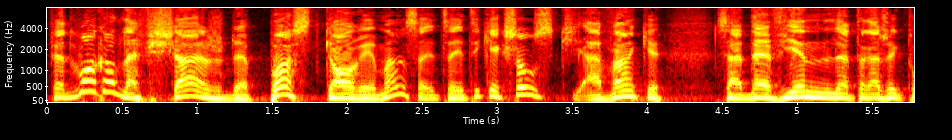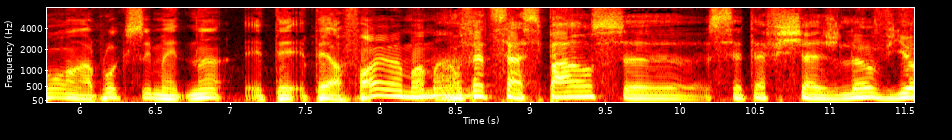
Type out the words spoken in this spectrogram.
Faites-vous encore de l'affichage de poste carrément? Ça, a été quelque chose qui, avant que ça devienne le trajectoire en emploi que c'est maintenant, était, était offert à un moment? En fait, ça se passe, euh, cet affichage-là, via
